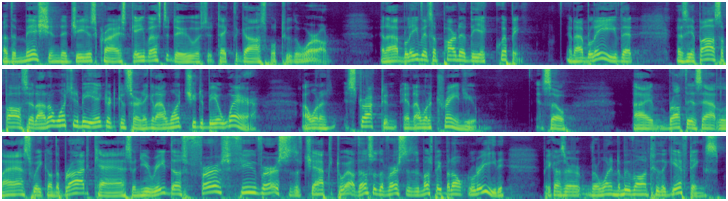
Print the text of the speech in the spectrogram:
of the mission that Jesus Christ gave us to do was to take the gospel to the world. And I believe it's a part of the equipping. And I believe that, as the Apostle Paul said, I don't want you to be ignorant concerning, and I want you to be aware. I want to instruct and, and I want to train you. And so I brought this out last week on the broadcast. When you read those first few verses of chapter 12, those are the verses that most people don't read because they're, they're wanting to move on to the giftings.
